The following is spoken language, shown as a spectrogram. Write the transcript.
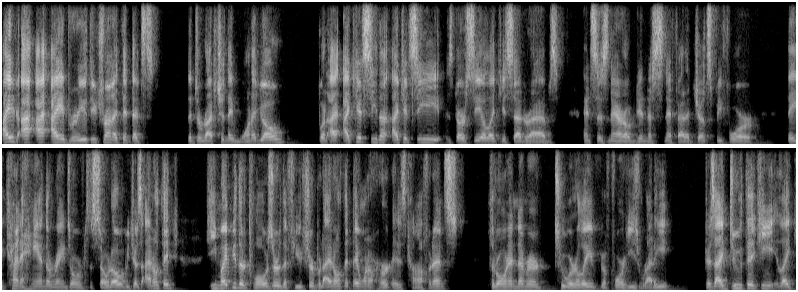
I I, I agree with you, Trent. I think that's the direction they want to go. But I, I could see that I could see Garcia, like you said, Rabs, and Cisnero getting a sniff at it just before they kind of hand the reins over to Soto because I don't think he might be their closer of the future, but I don't think they want to hurt his confidence throwing in number too early before he's ready because I do think he like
